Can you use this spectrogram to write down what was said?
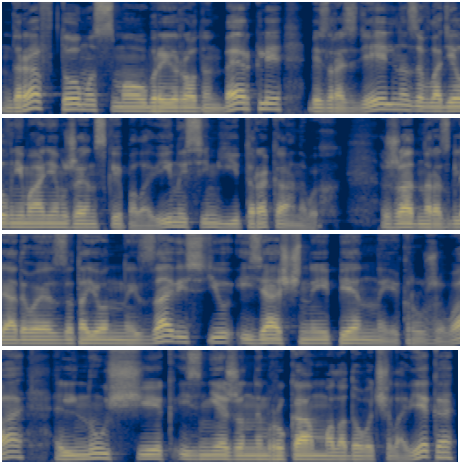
Граф Томас Моубрей Роден Беркли безраздельно завладел вниманием женской половины семьи Таракановых жадно разглядывая с затаенной завистью изящные пенные кружева, льнущие к изнеженным рукам молодого человека,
